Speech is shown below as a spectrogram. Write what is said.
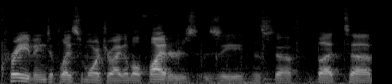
craving to play some more Dragon Ball Fighters Z and stuff, but uh,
